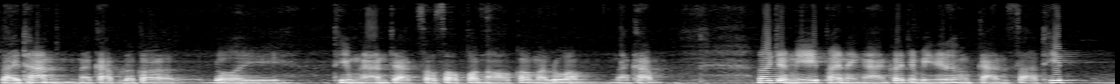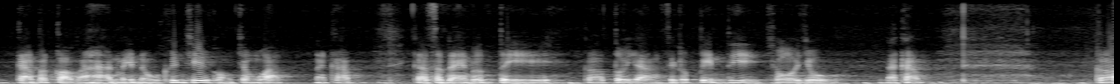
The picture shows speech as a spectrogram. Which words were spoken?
หลายท่านนะครับ แล้วก็โดยทีมงานจากสสปนก็มาร่วมนะครับ นอกจากนี้ภายในงานก็จะมีในเรื่องของการสาธิตการประกอบอาหารเมนูขึ้นชื่อของจังหวัดนะครับ การแสดงดนตรีก็ตัวอย่างศิลปินที่โชว์อยู่นะครับ ก็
